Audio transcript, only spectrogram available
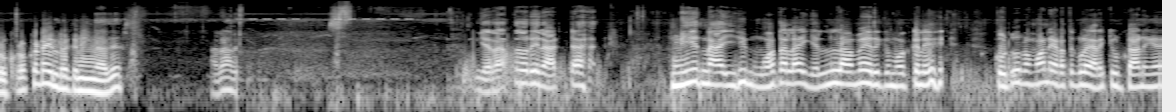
ஒரு crocodile இருக்கு நீங்க அது? அதான் இங்க ரத்த ஒரு அட்டை நீர் நாய் முதல்ல எல்லாமே இருக்கு மக்களே. கொடூரமான இடத்துக்குள்ள இறக்கி விட்டானுங்க.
